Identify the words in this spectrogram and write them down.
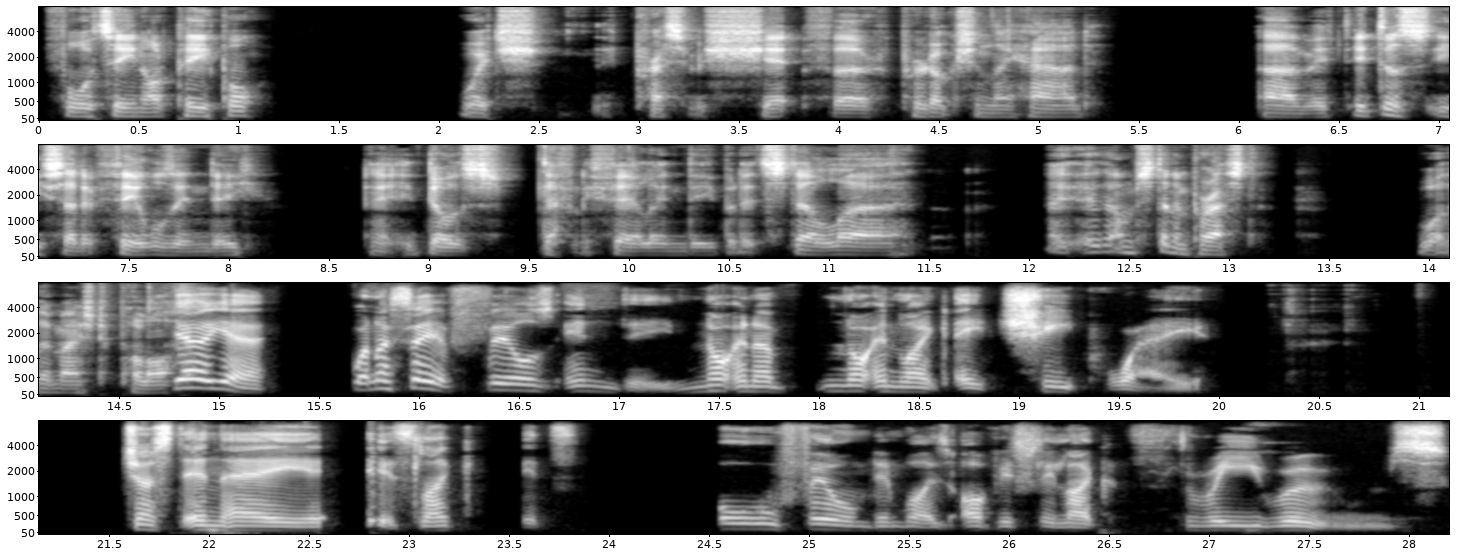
fourteen odd people, which impressive as shit for production they had. Um, it it does. He said it feels indie, and it, it does definitely feel indie, but it's still. Uh, I'm still impressed what they managed to pull off. yeah, yeah. When I say it feels indie, not in a not in like a cheap way. Just in a it's like it's all filmed in what is obviously like three rooms,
